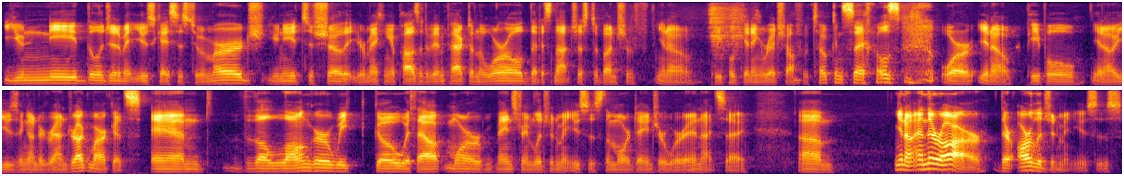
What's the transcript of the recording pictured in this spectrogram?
you need the legitimate use cases to emerge. You need to show that you're making a positive impact on the world, that it's not just a bunch of, you know, people getting rich off of token sales or, you know, people, you know, using underground drug markets. And the longer we go without more mainstream legitimate uses, the more danger we're in, I'd say. Um, you know, and there are, there are legitimate uses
